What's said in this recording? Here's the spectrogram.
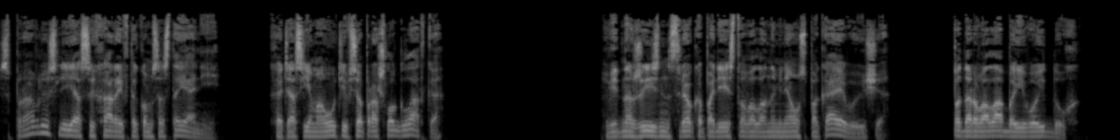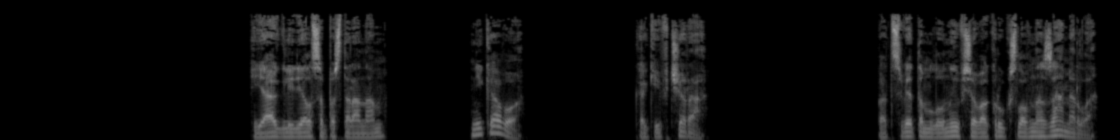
Справлюсь ли я с Ихарой в таком состоянии? Хотя с Ямаути все прошло гладко. Видно, жизнь с Рёка подействовала на меня успокаивающе, подорвала боевой дух. Я огляделся по сторонам. Никого. Как и вчера. Под светом луны все вокруг словно замерло.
